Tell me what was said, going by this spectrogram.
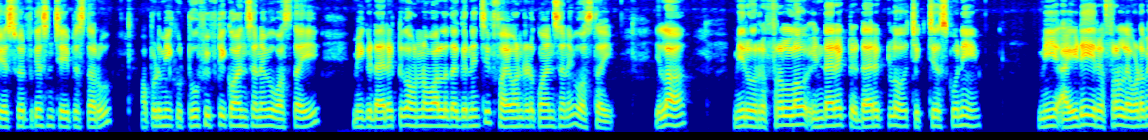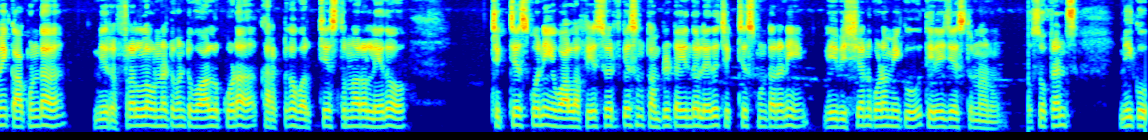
ఫేస్ వెరిఫికేషన్ చేపిస్తారు అప్పుడు మీకు టూ ఫిఫ్టీ కాయిన్స్ అనేవి వస్తాయి. మీకు డైరెక్ట్గా ఉన్న వాళ్ళ దగ్గర నుంచి ఫైవ్ హండ్రెడ్ కాయిన్స్ అనేవి వస్తాయి. ఇలా మీరు రిఫరల్లో ఇండైరెక్ట్ డైరెక్ట్లో చెక్ చేసుకొని మీ ఐడి రిఫరల్ ఇవ్వడమే కాకుండా మీ రిఫరల్లో ఉన్నటువంటి వాళ్ళు కూడా కరెక్ట్గా వర్క్ చేస్తున్నారో లేదో చెక్ చేసుకొని వాళ్ళ ఫేస్ వెరిఫికేషన్ కంప్లీట్ అయిందో లేదో చెక్ చేసుకుంటారని ఈ విషయాన్ని కూడా మీకు తెలియజేస్తున్నాను. సో ఫ్రెండ్స్ మీకు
